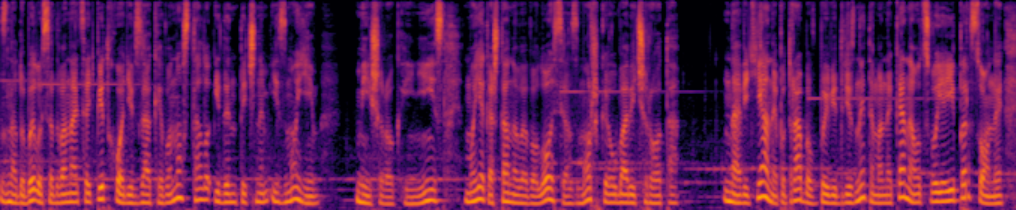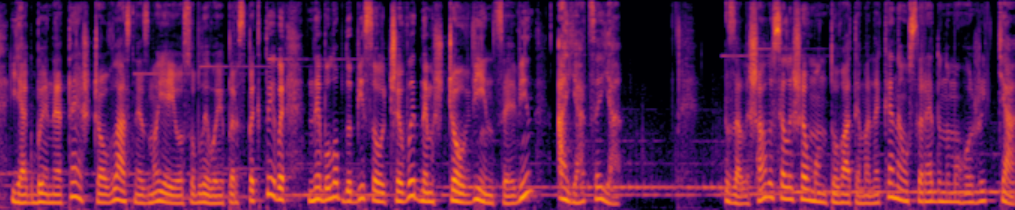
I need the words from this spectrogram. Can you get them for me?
Знадобилося 12 підходів, заки воно стало ідентичним із моїм. Мій широкий ніс, моє каштанове волосся, зморшки у бабіч рота. Навіть я не потрапив би відрізнити манекена від своєї персони, якби не те, що власне з моєї особливої перспективи не було б до біса очевидним, що він це він, а я це я. Залишалося лише вмонтувати манекена усередину мого життя.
